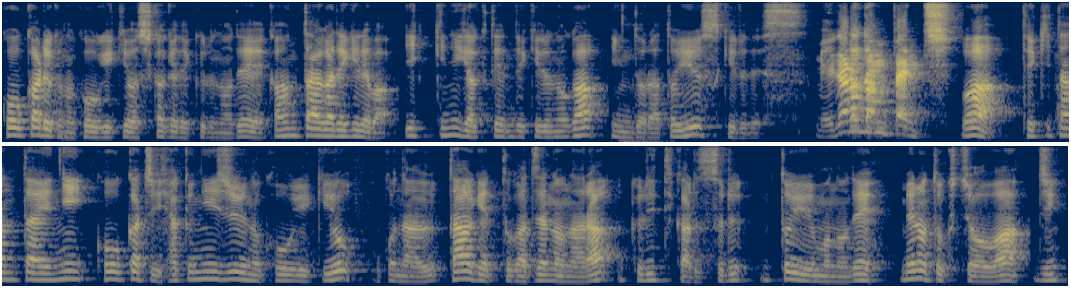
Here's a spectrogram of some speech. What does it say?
高火力の攻撃を仕掛けてくるので、カウンターができれば一気に逆転できるのがインドラというスキルです。メガロドンパンチは敵単体に効果値120の攻撃を行うターゲットが0ならクリティカルするというもので目の特徴は人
